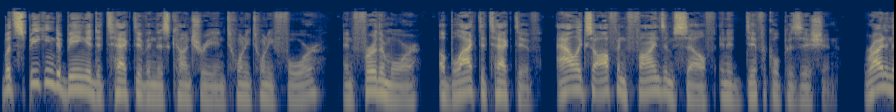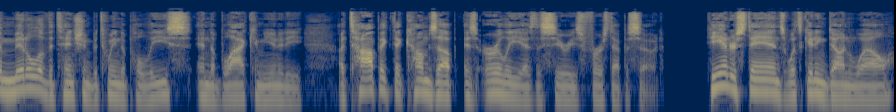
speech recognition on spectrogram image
But speaking to being a detective in this country in 2024, and furthermore, a black detective, Alex often finds himself in a difficult position, right in the middle of the tension between the police and the black community, a topic that comes up as early as the series' first episode. He understands what's getting done well,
